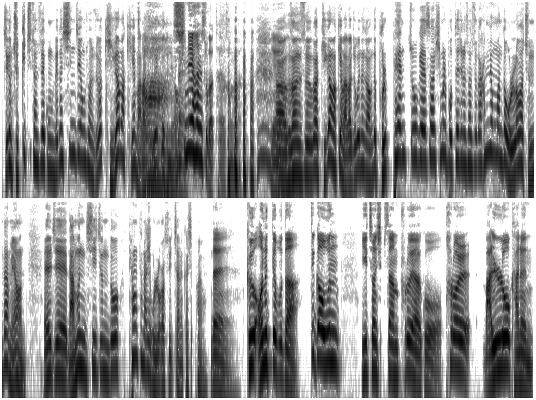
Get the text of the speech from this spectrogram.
지금 주키치 선수의 공백은 신재용 선수가 기가 막히게 막아주고 있거든요. 신의 한 수 같아요, 정말. 예. 아, 그 선수가 기가 막히게 막아주고 있는 가운데 불펜 쪽에서 힘을 보태주는 선수가 한 명만 더 올라와 준다면 LG의 남은 시즌도 평탄하게 굴러갈 수 있지 않을까 싶어요. 네. 그 어느 때보다 뜨거운 2013 프로야구 8월 말로 가는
